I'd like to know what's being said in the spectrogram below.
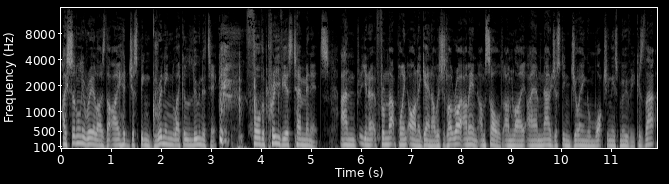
I suddenly realized that I had just been grinning like a lunatic for the previous 10 minutes. And, you know, from that point on, again, I was just like, right, I'm in, I'm sold. I'm like, I am now just enjoying and watching this movie because that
